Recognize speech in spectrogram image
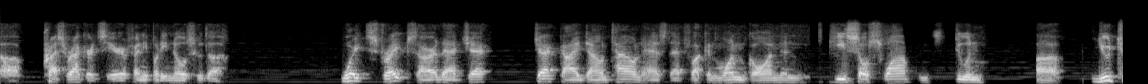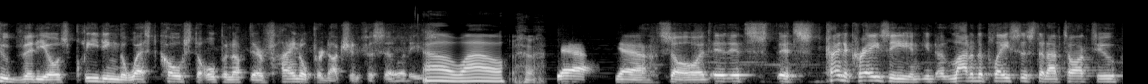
uh, press records here. If anybody knows who the White Stripes are, that Jack Jack guy downtown has that fucking one going, and he's so swamped. He's doing uh, YouTube videos pleading the West Coast to open up their vinyl production facilities. Oh, wow. Yeah, yeah. So it, it, it's it's kind of crazy, and you know, a lot of the places that I've talked to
